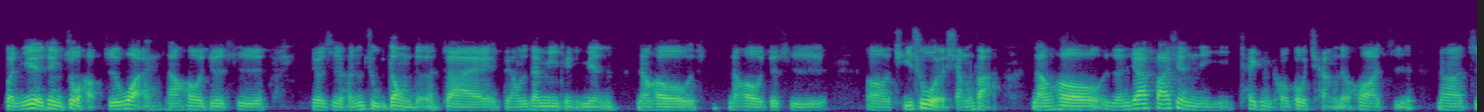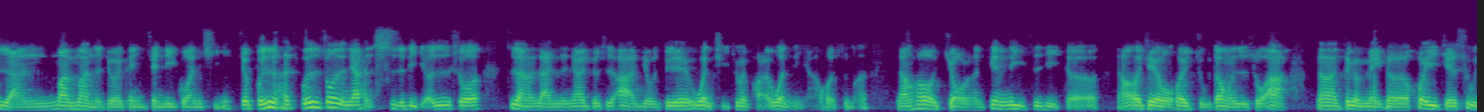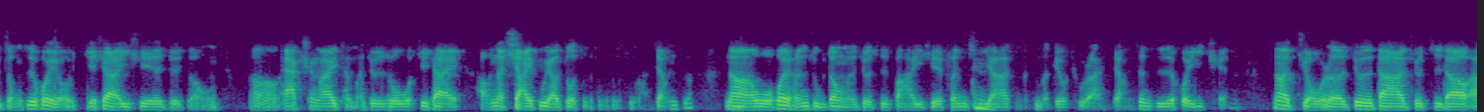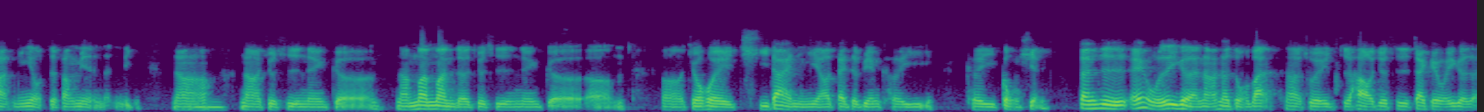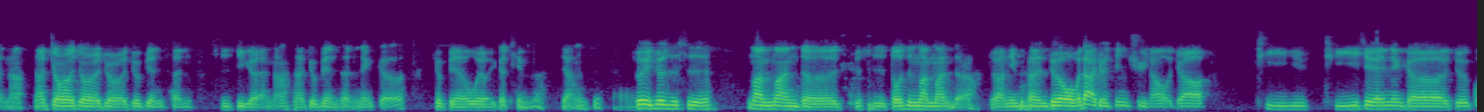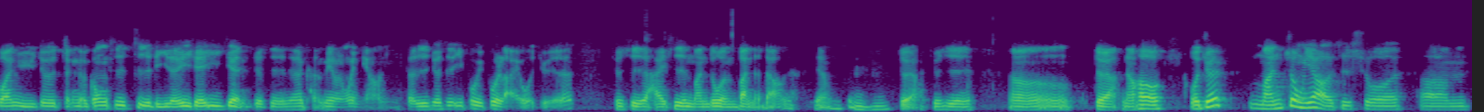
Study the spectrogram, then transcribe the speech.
本业的事情做好之外，然后就是就是很主动的在，比方说在 meeting 里面，然后然后就是呃提出我的想法。然后人家发现你 technical 够强的话，子那自然慢慢的就会跟你建立关系，就不是很不是说人家很势利，而是说自然而然人家就是啊有这些问题就会跑来问你啊或者什么，然后久了建立自己的，然后而且我会主动的是说啊，那这个每个会议结束总是会有接下来一些这种呃 action item 嘛，就是说我接下来好那下一步要做什么什么什么什么这样子。那我会很主动的，就是把一些分析啊什么什么丢出来，这样甚至是会议前，那久了就是大家就知道啊，你有这方面的能力，那那就是那个，那慢慢的就是那个呃呃就会期待你也要在这边可以可以贡献，但是哎我是一个人啊，那怎么办？那所以只好就是再给我一个人啊，那久了久了久了就变成十几个人啊，那就变成那个就变成我有一个 team 了这样子，所以就是是。慢慢的就是都是慢慢的啦，对吧？你不可能就我大学进去，然后我就要提提一些那个就是关于就是整个公司治理的一些意见，就是那可能没有人会鸟你。可是就是一步一步来，我觉得就是还是蛮多人办得到的这样子。嗯哼，对啊，就是嗯，对啊。然后我觉得蛮重要的是说，嗯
